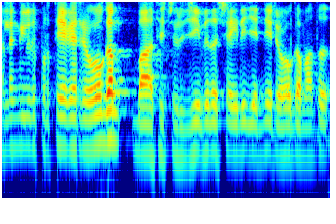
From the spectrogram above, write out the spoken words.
അല്ലെങ്കിൽ ഒരു പ്രത്യേക രോഗം ബാധിച്ചൊരു ജീവിതശൈലിജന്യ രോഗം. അത്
